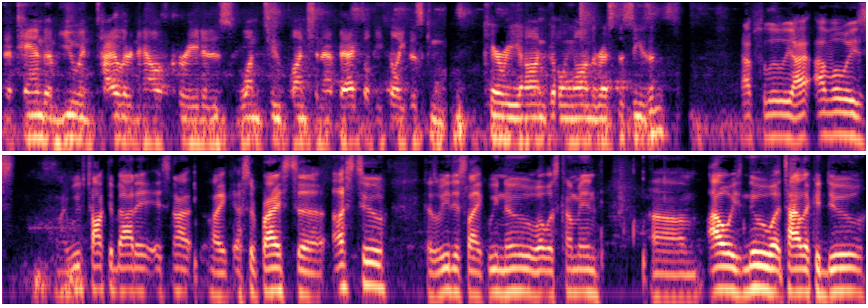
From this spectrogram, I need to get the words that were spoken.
the, tandem you and Tyler now have created is one-two punch in that backfield? Do you feel like this can carry on going on the rest of the season? Absolutely. I, I've always like we've talked about it. It's not like a surprise to us two because we just like we knew what was coming. Um, I always knew what Tyler could do,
